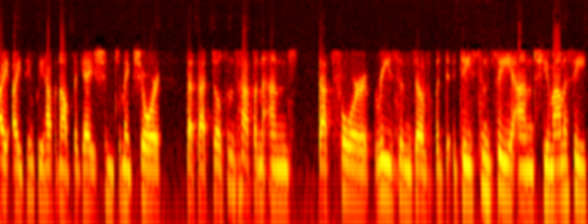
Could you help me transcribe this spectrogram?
I, I think we have an obligation to make sure that that doesn't happen, and that's for reasons of decency and humanity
